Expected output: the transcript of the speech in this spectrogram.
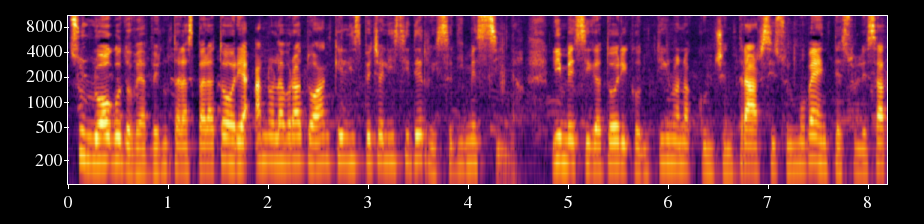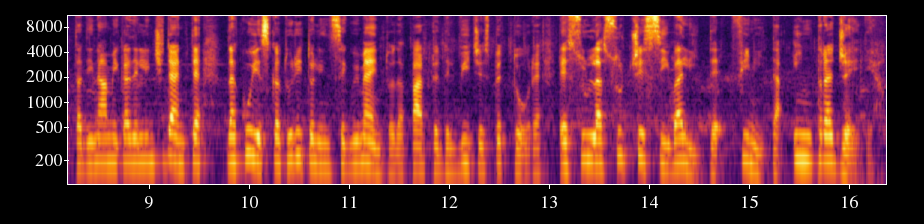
Sul luogo dove è avvenuta la sparatoria hanno lavorato anche gli specialisti del RIS di Messina. Gli investigatori continuano a concentrarsi sul movente e sull'esatta dinamica dell'incidente da cui è scaturito l'inseguimento da parte del vice ispettore e sulla successiva lite finita in tragedia.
